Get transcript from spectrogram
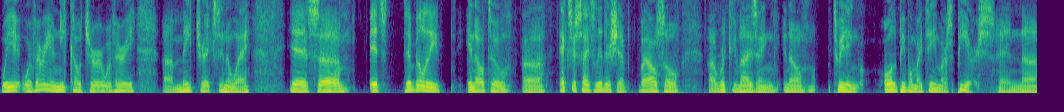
we we're very unique culture. We're very uh, matrix in a way. It's um, it's the ability, you know, to uh, exercise leadership, but also uh, recognizing, you know, treating all the people on my team as peers, and uh,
